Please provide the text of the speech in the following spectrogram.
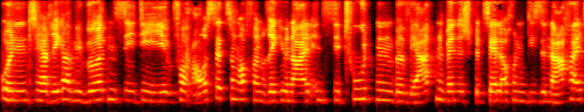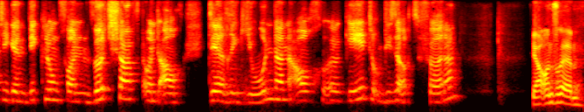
Und Herr Reger, wie würden Sie die Voraussetzungen auch von regionalen Instituten bewerten, wenn es speziell auch um diese nachhaltige Entwicklung von Wirtschaft und auch der Region dann auch äh, geht, um diese auch zu fördern? Ja, unsere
